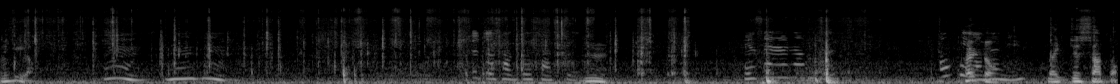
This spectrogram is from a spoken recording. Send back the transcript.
美味しいようん。うん。うん。ちょっとサクサクうんヘーゼルナッツコーヒーは何 like just 砂糖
